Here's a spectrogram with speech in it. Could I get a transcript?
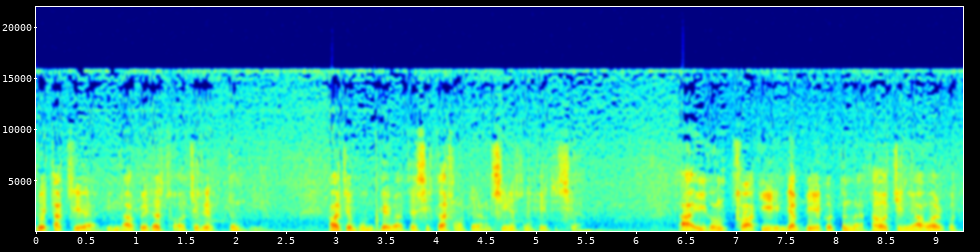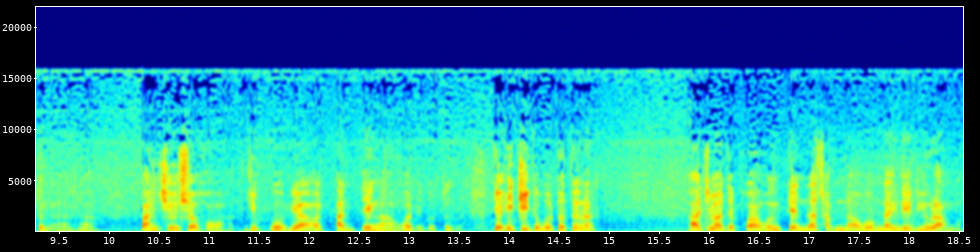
要读书啊，因老爸才带这个转去，啊，这文革嘛，这是甲山地人生生下一车，啊，伊讲带去两边会佫转来，头一年我就佫转来，哈，办手续吼，入过了后安定啊，我就佫转来，就一直都无倒转来。啊，即马这破风店在陈老母，毋知一直流浪嘛，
